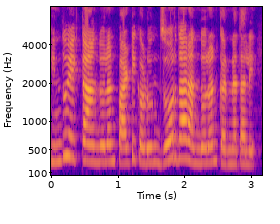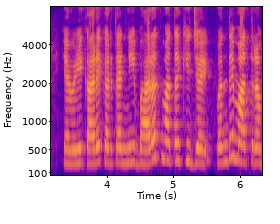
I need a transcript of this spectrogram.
हिंदू एकता आंदोलन पार्टीकडून जोरदार आंदोलन करण्यात आले. यावेळी कार्यकर्त्यांनी भारत माता की जय वंदे मातरम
